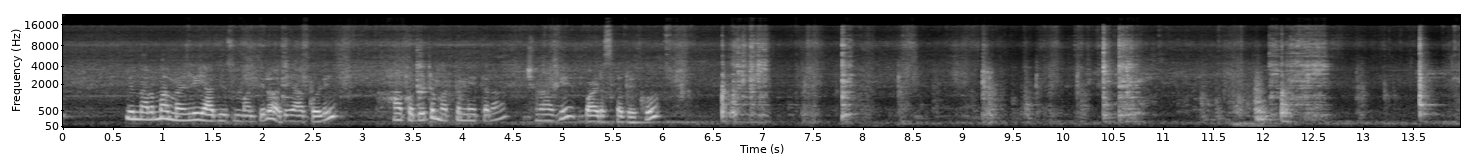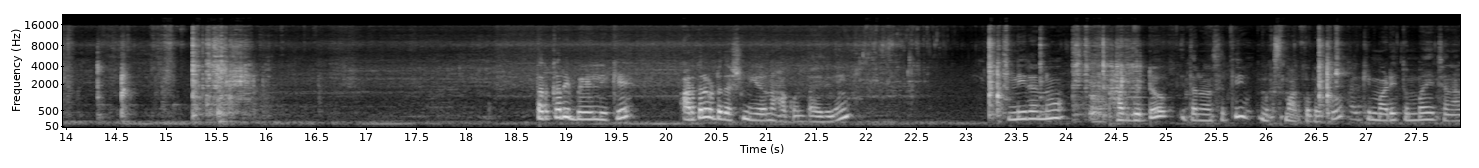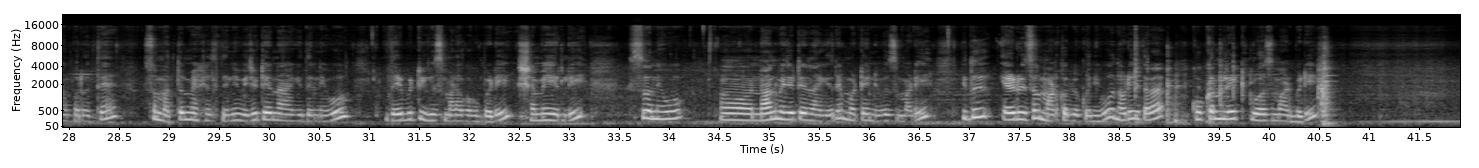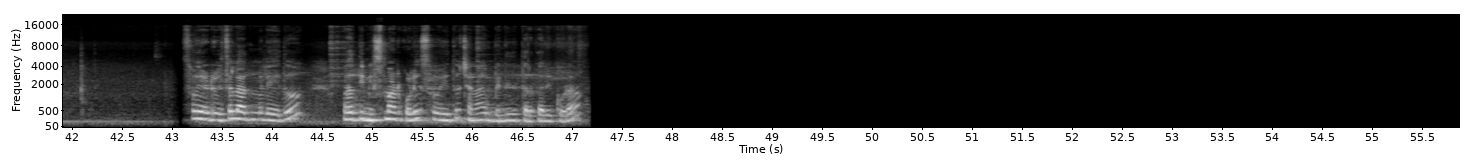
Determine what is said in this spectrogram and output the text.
ನೀವು ನಾರ್ಮಲ್ ಮನೇಲಿ ಯಾವ್ದು ಯೂಸ್ ಮಾಡ್ತೀರೋ ಅದೇ ಹಾಕೊಳ್ಳಿ. ಹಾಕೋಬಿಟ್ಟು ಮತ್ತೊಮ್ಮೆ ಈ ಥರ ಚೆನ್ನಾಗಿ ಬಾಡಿಸ್ಕೋಬೇಕು. ತರಕಾರಿ ಬೇಯಲಿಕ್ಕೆ ಅರ್ಧ ಲೋಟದಷ್ಟು ನೀರನ್ನು ಹಾಕೊತಾ ಇದ್ದೀನಿ. ನೀರನ್ನು ಹಾಕಿಬಿಟ್ಟು ಈ ಥರ ಒಂದು ಸತಿ ಮಿಕ್ಸ್ ಮಾಡ್ಕೋಬೇಕು. ಹಾಕಿ ಮಾಡಿ ತುಂಬಾ ಚೆನ್ನಾಗಿ ಬರುತ್ತೆ. ಸೊ ಮತ್ತೊಮ್ಮೆ ಹೇಳ್ತೀನಿ ವೆಜಿಟೇರಿಯನ್ ಆಗಿದ್ದರೆ ನೀವು ದಯವಿಟ್ಟು ಯೂಸ್ ಮಾಡೋಕೆ ಹೋಗಬೇಡಿ. ಕ್ಷಮೆ ಇರಲಿ. ಸೊ ನೀವು ನಾನ್ ವೆಜಿಟೇರಿಯನ್ ಆಗಿದ್ದರೆ ಮೊಟ್ಟೆನ ಯೂಸ್ ಮಾಡಿ. ಇದು ಎರಡು ವಿಸಲ್ ಮಾಡ್ಕೋಬೇಕು ನೀವು. ನೋಡಿ, ಈ ಥರ ಕುಕ್ಕರ್ನಲ್ಲಿ ಇಟ್ಟು ಕ್ಲೋಸ್ ಮಾಡಿಬಿಡಿ. ಸೊ ಎರಡು ವಿಸಲ್ ಆದಮೇಲೆ ಇದು ಒಂದು ಮಿಕ್ಸ್ ಮಾಡ್ಕೊಳ್ಳಿ. ಸೊ ಇದು ಚೆನ್ನಾಗಿ ಬೆಂದಿದೆ ತರಕಾರಿ ಕೂಡ.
